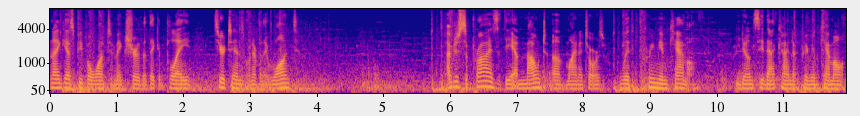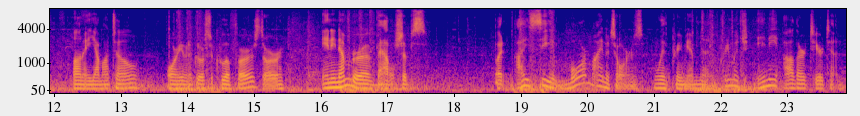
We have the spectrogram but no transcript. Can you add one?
and I guess people want to make sure that they can play tier 10s whenever they want. I'm just surprised at the amount of Minotaurs with premium camo. You don't see that kind of premium camo on a Yamato or even a Grosser Kurfürst or any number of battleships. But I see more Minotaurs with premium than pretty much any other tier 10.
